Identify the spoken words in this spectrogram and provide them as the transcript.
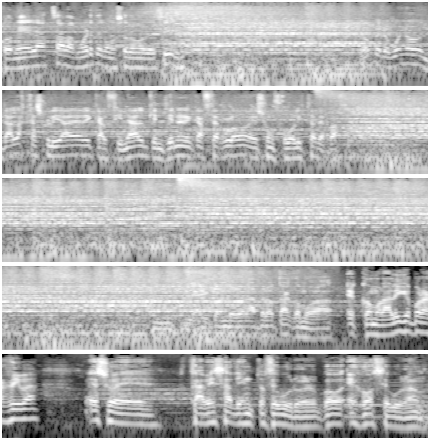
con él hasta la muerte, como solemos decir. Da las casualidades de que al final quien tiene que hacerlo es un futbolista de raza. Y ahí cuando va la pelota, como la- es como la ligue por arriba, eso es cabeza dentro seguro, es gol seguro. vamos.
